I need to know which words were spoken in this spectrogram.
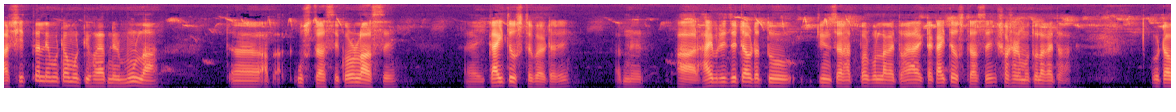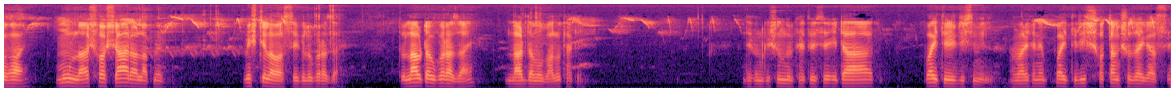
আর শীতকালে মোটামুটি হয় আপনার মূলা উস্তা আছে, করলা আছে। কাইতে উঠতে পারে ওটারে। আপনার, আর হাইব্রিড যেটা, ওটা তো তিন চার হাত পর পর লাগাইতে হয়। আর একটা কাইতে উস্তে আছে, শশার মতো লাগাইতে হয়। ওটাও হয়। মূলা, শশা আর হল আপনার মিষ্টি লাউ আছে, এগুলো করা যায়। তো লাউটাও করা যায়। লাউর দামও ভালো থাকে। দেখুন কি সুন্দর খেতে হয়েছে। এটা পঁয়ত্রিশ ডিসিমিল। আমার এখানে পঁয়ত্রিশ শতাংশ জায়গা আছে।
